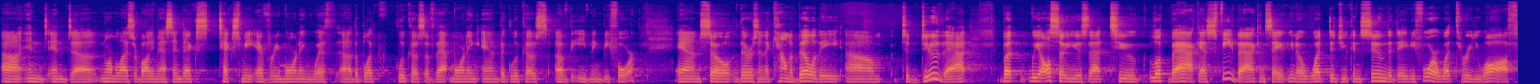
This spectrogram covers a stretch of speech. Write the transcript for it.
uh, and, and uh, normalize their body mass index text me every morning with uh, the blood glucose of that morning and the glucose of the evening before. And so there's an accountability um, to do that but we also use that to look back as feedback and say, you know, what did you consume the day before? What threw you off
